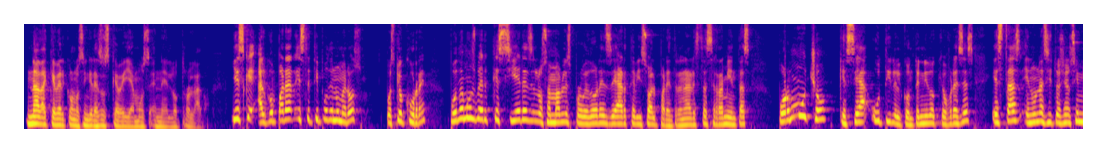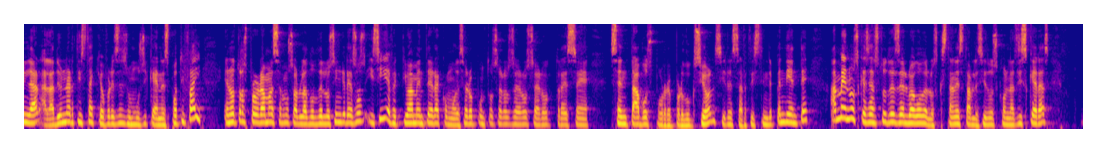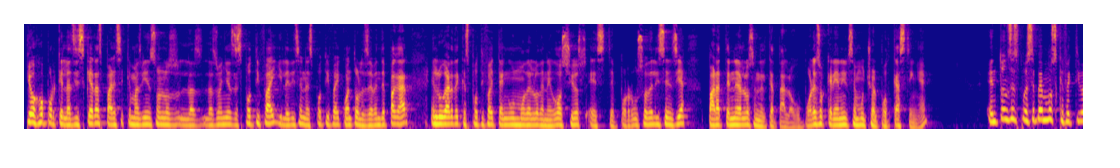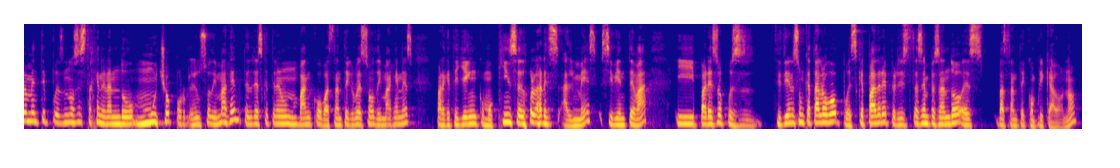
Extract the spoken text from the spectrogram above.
Nada que ver con los ingresos que veíamos en el otro lado. Y es que al comparar este tipo de números, pues ¿qué ocurre? Podemos ver que si eres de los amables proveedores de arte visual para entrenar estas herramientas, por mucho que sea útil el contenido que ofreces, estás en una situación similar a la de un artista que ofrece su música en Spotify. En otros programas hemos hablado de los ingresos y sí, efectivamente era como de 0.00013 centavos por reproducción si eres artista independiente, a menos que seas tú desde luego de los que están establecidos con las disqueras. Que ojo, porque las disqueras parece que más bien son las, las dueñas de Spotify y le dicen a Spotify cuánto les deben de pagar, en lugar de que Spotify tenga un modelo de negocios este, por uso de licencia para tenerlos en el catálogo. Por eso querían irse mucho al podcasting, ¿eh? Entonces, pues vemos que efectivamente pues, no se está generando mucho por el uso de imagen. Tendrías que tener un banco bastante grueso de imágenes para que te lleguen como 15 dólares al mes, si bien te va. Y para eso, pues, si tienes un catálogo, pues qué padre, pero si estás empezando es bastante complicado, ¿no?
